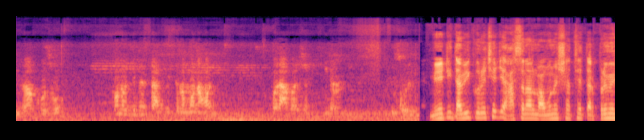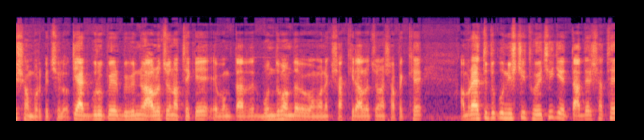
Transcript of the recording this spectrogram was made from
বিবাহ করব। পনেরো দিনের টাইম দিচ্ছিল মনে হয়। পরে আবার জানি মেয়েটি দাবি করেছে যে হাসান আল মামুনের সাথে তার প্রেমের সম্পর্ক ছিল। চ্যাট গ্রুপের বিভিন্ন আলোচনা থেকে এবং তাদের বন্ধু বান্ধব এবং অনেক সাক্ষীর আলোচনা সাপেক্ষে আমরা এতটুকু নিশ্চিত হয়েছি যে তাদের সাথে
